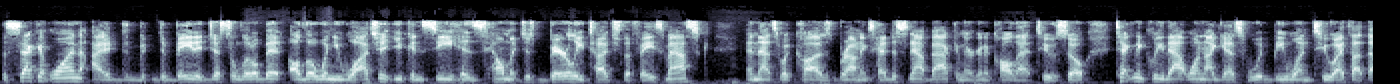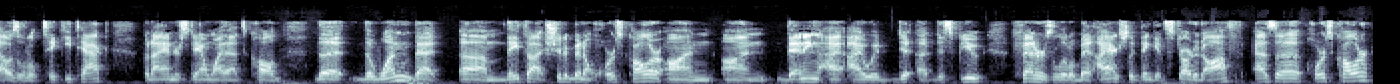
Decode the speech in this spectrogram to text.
The second one, I debated just a little bit. Although when you watch it, you can see his helmet just barely touch the face mask. And that's what caused Browning's head to snap back, and they're going to call that too. So technically, that one I guess would be one too. I thought that was a little ticky tack, but I understand why that's called the the one that um, they thought should have been a horse collar on on Benning. I, I would di- uh, dispute Fetters a little bit. I actually think it started off as a horse collar,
